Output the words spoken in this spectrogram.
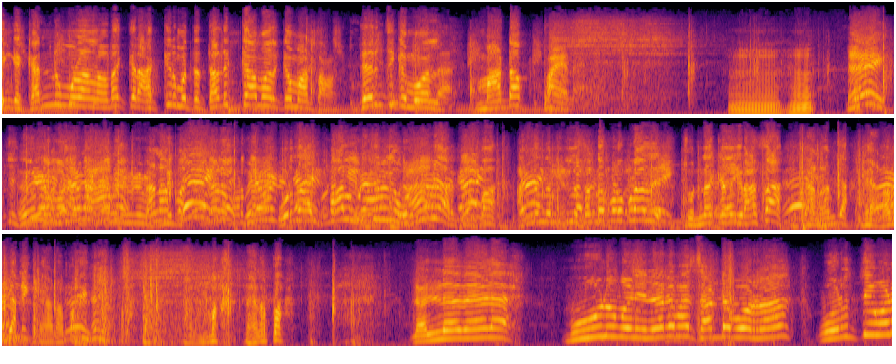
எங்க கண்ணு முன்னால நடக்கிற அக்கிரமத்தை தடுக்காம இருக்க மாட்டோம் தெரிஞ்சுக்க முதல்ல மடப்பயல ம்ஹும். சண்டை போடக்கூடாது. சொன்னா கேளுங்க ராசா. வேணாம்டா, வேணாம்டா, வேணாம்ப்பா. வேணாம்மா, வேணாம்ப்பா. நல்ல வேளை மூணு மணி நேரமா சண்டை போடுறோம். ஒருத்தி கூட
